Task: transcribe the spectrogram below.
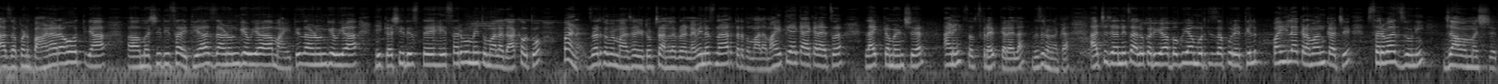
आज आपण पाहणार आहोत. या मशिदीचा इतिहास जाणून घेऊया माहिती जाणून घेऊया. ही कशी दिसते हे सर्व मी तुम्हाला दाखवतो. पण जर तुम्ही माझ्या यूट्यूब चॅनलवर नवीन असणार तर तुम्हाला माहिती आहे काय करायचं. लाईक कमेंट शेअर आणि सबस्क्राईब करायला विसरू नका. आजची जर्नी चालू करूया. बघूया मूर्तिजापूर येथील पहिल्या क्रमांकाची सर्वात जुनी जामा मस्जिद.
